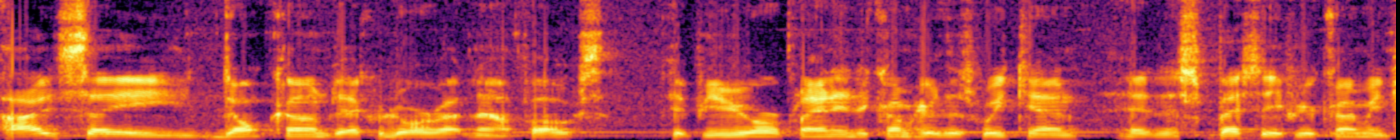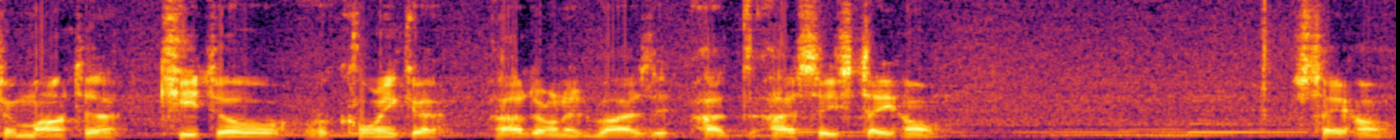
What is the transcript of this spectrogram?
I'd say don't come to Ecuador right now, folks. If you are planning to come here this weekend, and especially if you're coming to Manta, Quito, or Cuenca, I don't advise it. I, I say stay home. Stay home.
